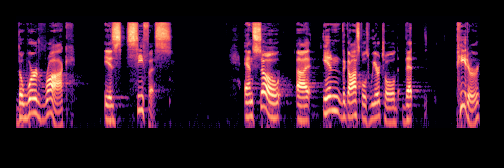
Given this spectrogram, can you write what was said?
the word rock is Cephas. And so, uh, in the Gospels, we are told that Peter,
